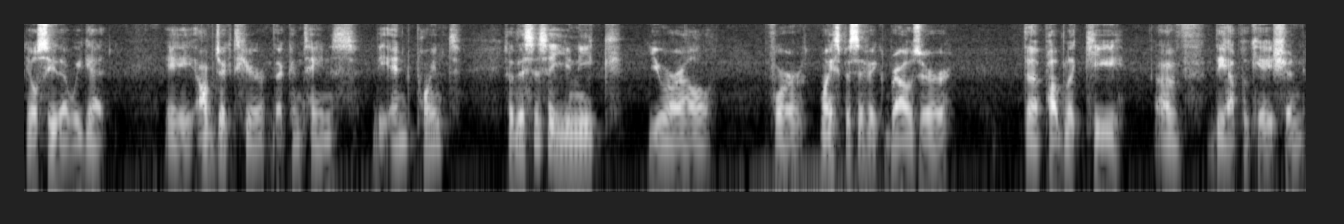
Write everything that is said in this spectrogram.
you'll see that we get a object here that contains the endpoint. So this is a unique URL for my specific browser, the public key of the application.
